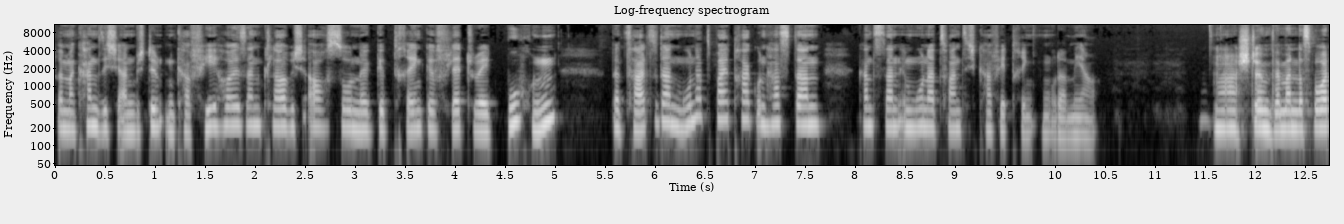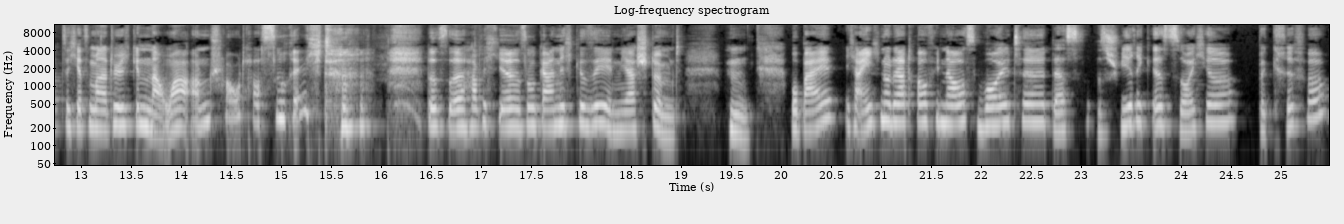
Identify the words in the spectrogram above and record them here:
weil man kann sich ja an bestimmten Kaffeehäusern, glaube ich, auch so eine Getränke-Flatrate buchen. Da zahlst du dann einen Monatsbeitrag und hast dann, kannst dann im Monat 20 Kaffee trinken oder mehr. Ja, stimmt. Wenn man das Wort sich jetzt mal natürlich genauer anschaut, hast du recht. Das äh, habe ich äh, so gar nicht gesehen. Ja, stimmt. Hm. Wobei ich eigentlich nur darauf hinaus wollte, dass es schwierig ist, solche Begriffe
